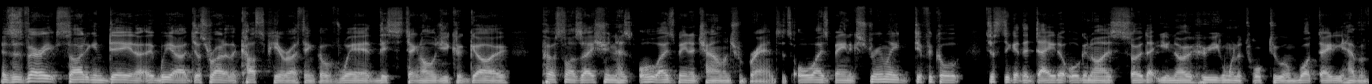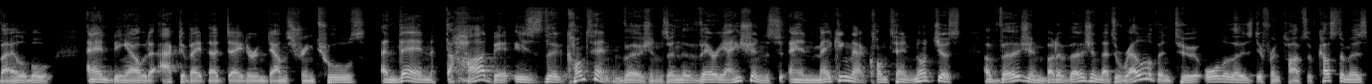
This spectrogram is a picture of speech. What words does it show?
This is very exciting indeed. Uh, we are just right at the cusp here, I think, of where this technology could go. Personalization has always been a challenge for brands. It's always been extremely difficult just to get the data organized so that you know who you want to talk to and what data you have available and being able to activate that data in downstream tools. And then the hard bit is the content versions and the variations and making that content not just a version, but a version that's relevant to all of those different types of customers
